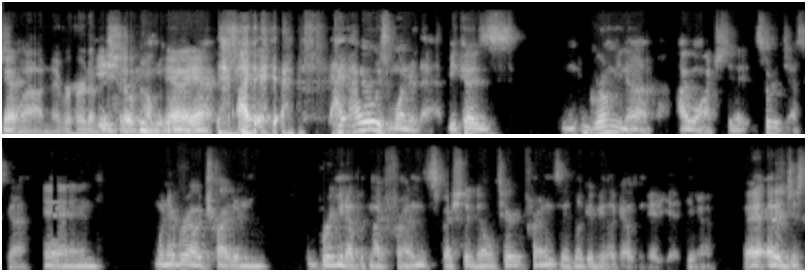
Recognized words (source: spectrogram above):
yeah. Wow, never heard of a it. show called, yeah, yeah. I, I, I always wonder that because growing up, I watched it, so did Jessica. And whenever I would try to bring it up with my friends, especially military friends, they'd look at me like I was an idiot, you know. I, I just,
